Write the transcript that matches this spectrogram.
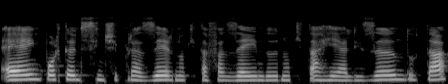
É importante sentir prazer no que está fazendo, no que está realizando, tá.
